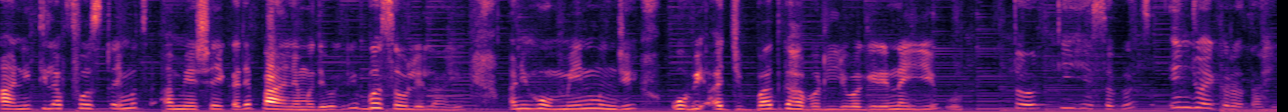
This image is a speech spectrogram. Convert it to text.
आणि तिला फर्स्ट टाईमच आम्ही अशा एखाद्या पाळण्यामध्ये वगैरे बसवलेलं आहे. आणि हो मेन म्हणजे ओबी अजिबात घाबरली वगैरे नाही आहे तर ती हे सगळंच एन्जॉय करत आहे.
